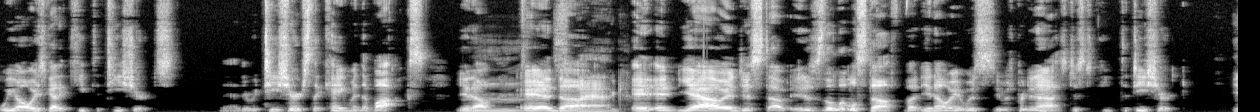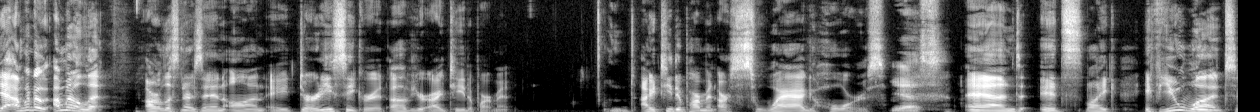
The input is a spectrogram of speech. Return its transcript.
we always got to keep the t-shirts. There were t-shirts that came in the box you know, Mm, and, uh, and, and yeah, and just uh, it was the little stuff, but you know, it was it was pretty nice just the T-shirt. Yeah, I'm gonna I'm gonna let our listeners in on a dirty secret of your IT department. IT department are swag whores. Yes, And it's like if you want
